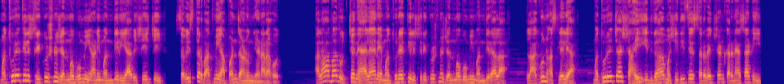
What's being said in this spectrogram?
मथुरेतील श्रीकृष्ण जन्मभूमी आणि मंदिर याविषयीची सविस्तर बातमी आपण जाणून घेणार आहोत. अलाहाबाद उच्च न्यायालयाने मथुरेतील श्रीकृष्ण जन्मभूमी मंदिराला लागून असलेल्या मथुरेच्या शाही ईदगाह मशिदीचे सर्वेक्षण करण्यासाठी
